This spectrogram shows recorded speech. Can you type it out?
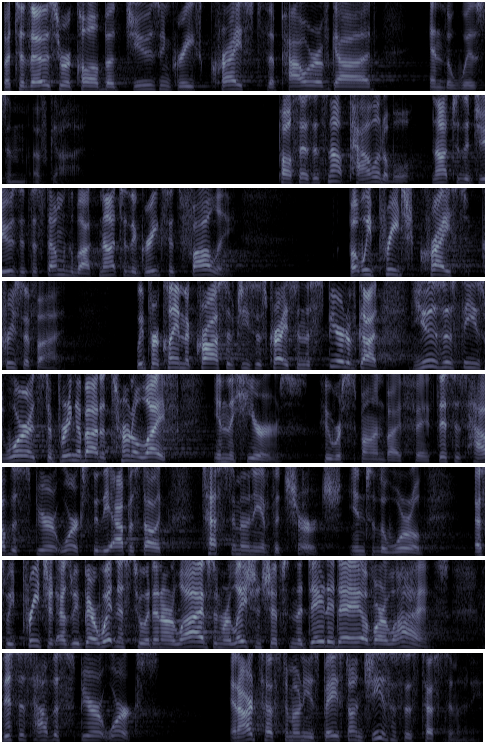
But to those who are called both Jews and Greeks, Christ, the power of God and the wisdom of God. Paul says it's not palatable. Not to the Jews, it's a stumbling block. Not to the Greeks, it's folly. But we preach Christ crucified. We proclaim the cross of Jesus Christ, and the Spirit of God uses these words to bring about eternal life in the hearers who respond by faith. This is how the Spirit works through the apostolic testimony of the church into the world as we preach it, as we bear witness to it in our lives and relationships in the day to day of our lives. This is how the Spirit works. And our testimony is based on Jesus' testimony,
